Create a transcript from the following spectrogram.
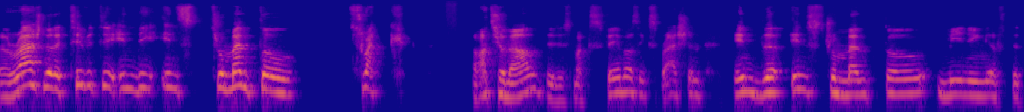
A rational activity in the instrumental track rational, this is Max Weber's expression, in the instrumental meaning of the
